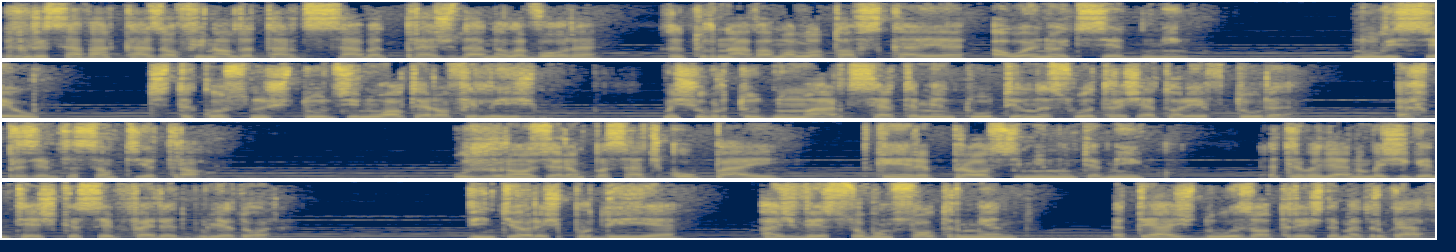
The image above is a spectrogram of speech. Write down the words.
regressava à casa ao final da tarde de sábado para ajudar na lavoura, retornava a Molotovskaya ao anoitecer de domingo. No liceu, destacou-se nos estudos e no alterofilismo, mas sobretudo numa arte certamente útil na sua trajetória futura, a representação teatral. Os verões eram passados com o pai, de quem era próximo e muito amigo, a trabalhar numa gigantesca ceifeira de bolhadora. 20 horas por dia, às vezes sob um sol tremendo, até às duas ou três da madrugada.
